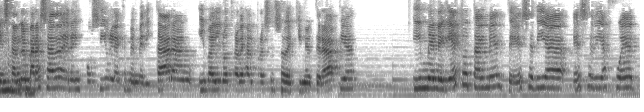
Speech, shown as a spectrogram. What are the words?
estando embarazada era imposible que me medicaran, iba a ir otra vez al proceso de quimioterapia y me negué totalmente. Ese día, ese día fue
